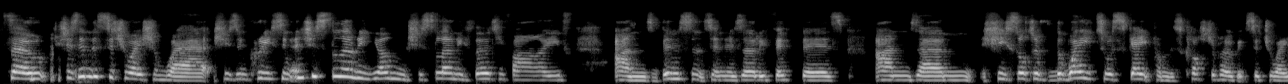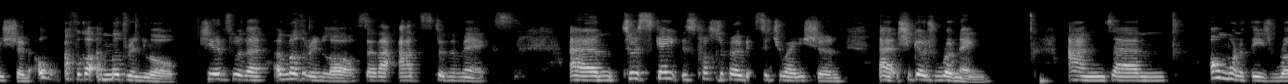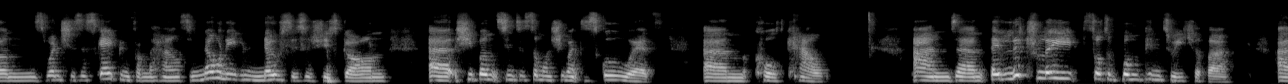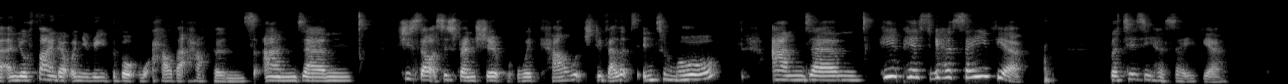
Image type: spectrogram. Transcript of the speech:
So she's in this situation where she's increasing, and she's still only young, she's still only 35, and Vincent's in his early 50s. And um, she's sort of the way to escape from this claustrophobic situation. Oh, I forgot her mother in law she lives with a, a mother-in-law, so that adds to the mix. Um, to escape this claustrophobic situation, uh, she goes running. And um, on one of these runs, when she's escaping from the house and no one even notices she's gone, uh, she bumps into someone she went to school with um, called Cal. And um, they literally sort of bump into each other. Uh, and you'll find out when you read the book what, how that happens. And um, she starts this friendship with Cal, which develops into more. And um, he appears to be her savior. But is he her savior?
